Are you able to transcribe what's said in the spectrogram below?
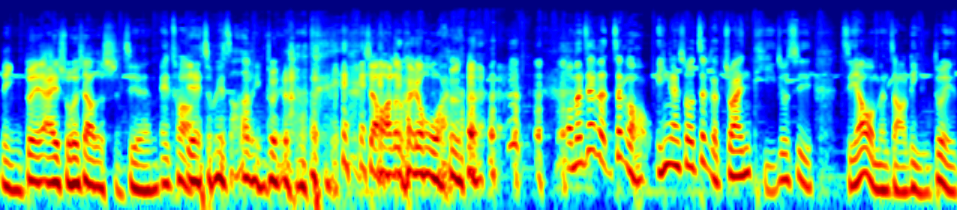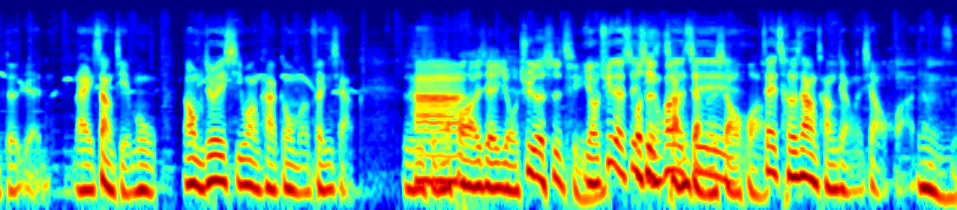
领队爱说笑的时间，没错，耶终于找到领队了，笑话都快用完了。我们这个这个应该说这个专题就是只要我们找领队的人。来上节目，然后我们就会希望他跟我们分享。他碰到一些有趣的事情、有趣的事情，或者是常讲的笑话，在车上常讲的笑话这样子。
